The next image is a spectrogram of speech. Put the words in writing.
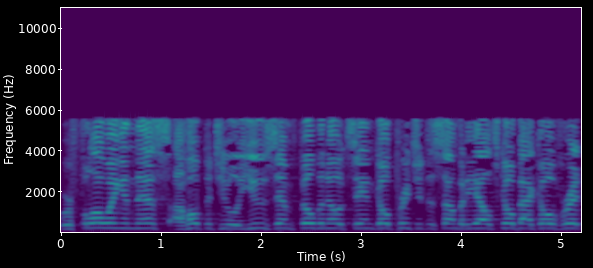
we're flowing in this. I hope that you'll use them, fill the notes in, go preach it to somebody else, go back over it,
